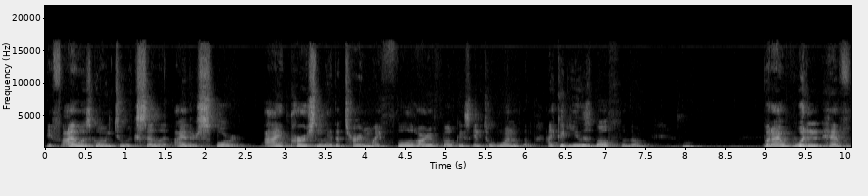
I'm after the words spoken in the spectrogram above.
if I was going to excel at either sport, I personally had to turn my full hearted focus into one of them. I could use both of them, but I wouldn't have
